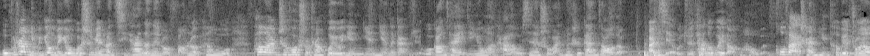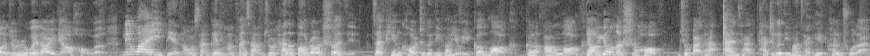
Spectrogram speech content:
我不知道你们用没用过市面上其他的那种防热喷雾，喷完之后手上会有一点黏黏的感觉。我刚才已经用了它了，我现在手完全是干燥的，而且我觉得它的味道很好闻。护发产品特别重要的就是味道一定要好闻。另外一点呢，我想跟你们分享的就是它的包装设计，在瓶口这个地方有一个 lock 跟 unlock，你要用的时候。你就把它按下，它这个地方才可以喷出来。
